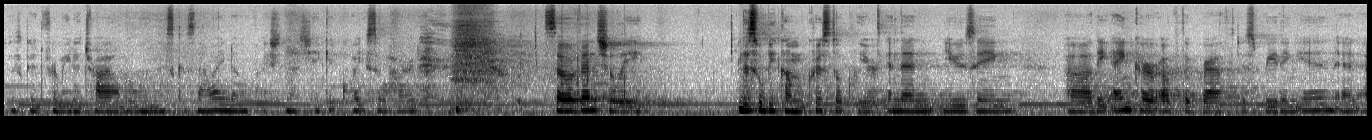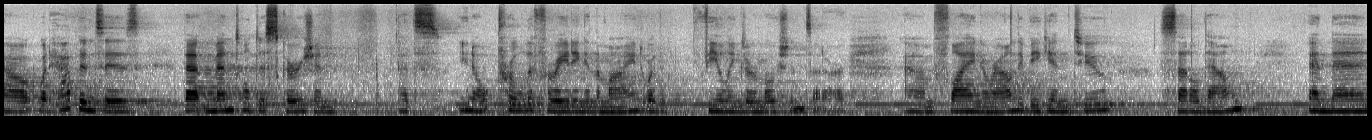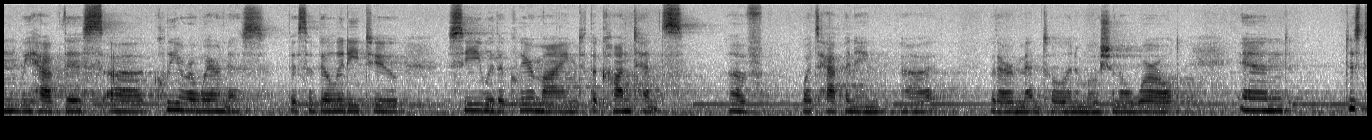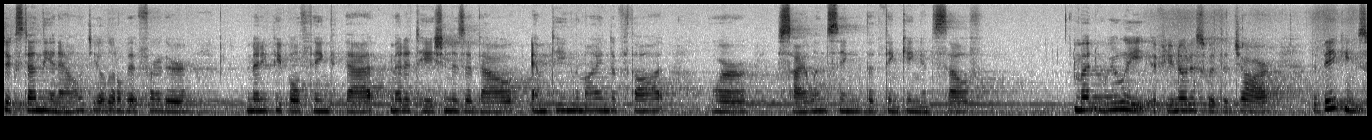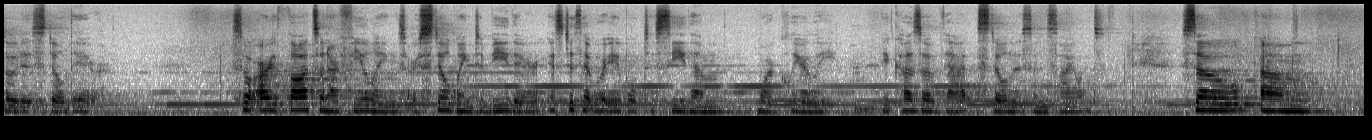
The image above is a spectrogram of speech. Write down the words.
It's good for me to trial balloon this because now I know I should not shake it quite so hard. so eventually, this will become crystal clear. And then using uh, the anchor of the breath, just breathing in and out, what happens is that mental discursion that's, you know, proliferating in the mind or the feelings or emotions that are um, flying around, they begin to settle down. And then we have this uh, clear awareness, this ability to see with a clear mind the contents of what's happening uh, with our mental and emotional world. And just to extend the analogy a little bit further, many people think that meditation is about emptying the mind of thought or silencing the thinking itself. But really, if you notice with the jar, the baking soda is still there. So our thoughts and our feelings are still going to be there. It's just that we're able to see them more clearly because of that stillness and silence. So, um,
